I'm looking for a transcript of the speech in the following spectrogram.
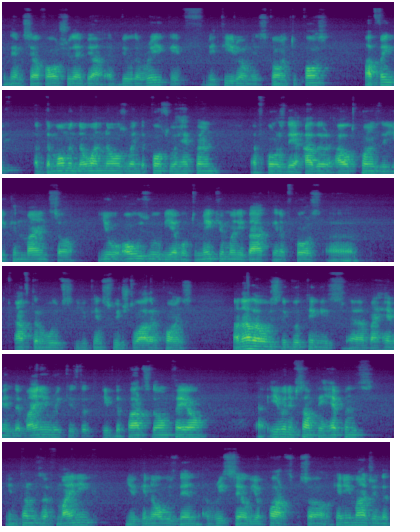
themselves oh should I build a rig if Ethereum is going to POS. I think at the moment no one knows when the POS will happen of course there are other altcoins that you can mine so you always will be able to make your money back and of course uh, afterwards you can switch to other coins another obviously good thing is uh, by having the mining rig is that if the parts don't fail uh, even if something happens in terms of mining you can always then resell your parts so can you imagine that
